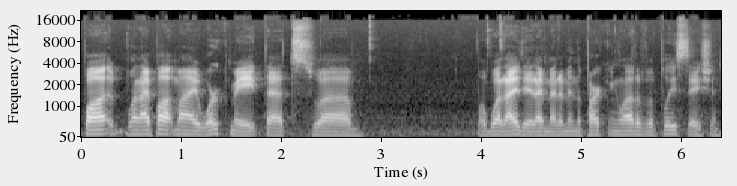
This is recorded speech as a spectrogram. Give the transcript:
bought when I bought my workmate. That's um, well, what I did. I met him in the parking lot of a police station.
